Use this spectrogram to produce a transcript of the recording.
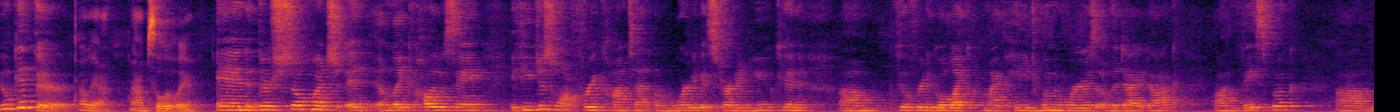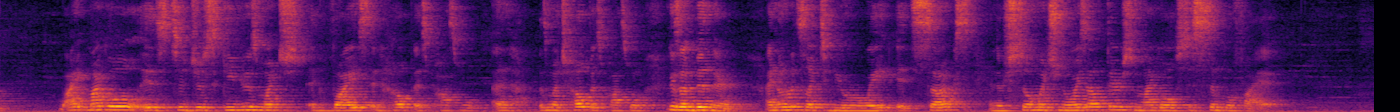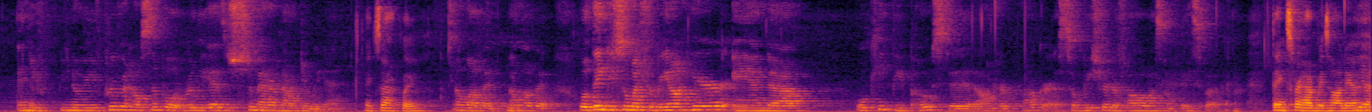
You'll get there. Oh yeah, absolutely. And there's so much, and, and like Holly was saying, if you just want free content of where to get started, you can um, feel free to go like my page, Women Warriors of the Diet Doc, on Facebook. Um, my, my goal is to just give you as much advice and help as possible, uh, as much help as possible, because I've been there. I know what it's like to be overweight. It sucks, and there's so much noise out there. So my goal is to simplify it. And you've you know you've proven how simple it really is. It's just a matter of not doing it. Exactly. I love it. I love it. Well, thank you so much for being on here, and uh, we'll keep you posted on her progress. So be sure to follow us on Facebook. Thanks for having me, Tanya. Yeah,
